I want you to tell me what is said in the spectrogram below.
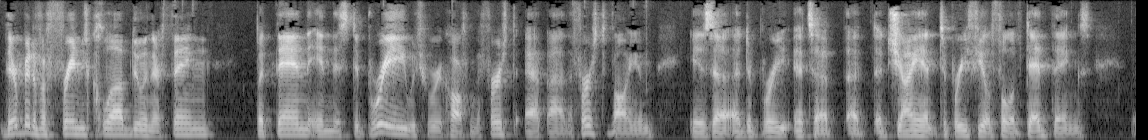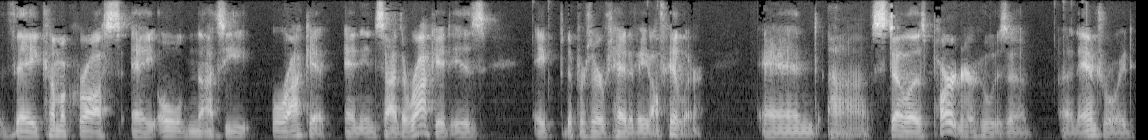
they're a bit of a fringe club doing their thing. But then in this debris, which we recall from the first uh, uh, the first volume, is a, a debris. It's a, a, a giant debris field full of dead things. They come across a old Nazi rocket, and inside the rocket is a the preserved head of Adolf Hitler. And uh, Stella's partner, who is a an android,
